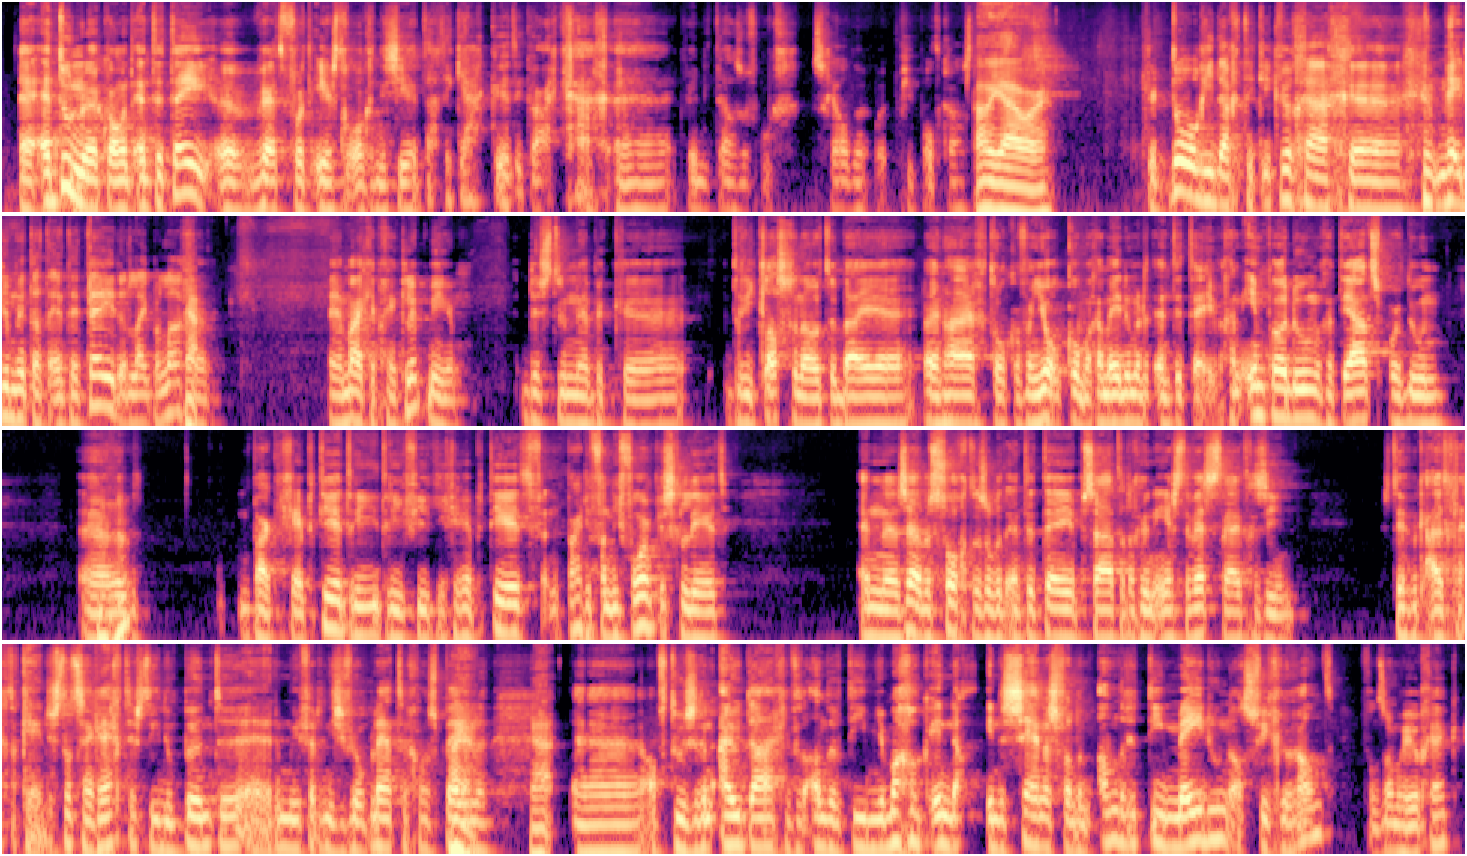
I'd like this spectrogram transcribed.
En toen kwam het NTT, werd voor het eerst georganiseerd. dacht ik, ja, kut, ik wil eigenlijk graag, ik weet niet trouwens of ik mag schelden op je podcast. Oh ja hoor. Verdorie, dacht ik, ik wil graag meedoen met dat NTT, dat lijkt me lachen. Maar ik heb geen club meer. Dus toen heb ik drie klasgenoten bij, eh, bij hun haar getrokken van... joh, kom, we gaan meedoen met het NTT. We gaan impro doen, we gaan theatersport doen. Eh, Mhm. Een paar keer gerepeteerd, drie, drie, vier keer gerepeteerd. Een paar van die vormpjes geleerd. En eh, ze hebben 's ochtends op het NTT op zaterdag hun eerste wedstrijd gezien. Dus toen heb ik uitgelegd, oké, dus dat zijn rechters, die doen punten. Eh, daar moet je verder niet zoveel op letten, gewoon spelen. Ja. Eh, af en toe is er een uitdaging van het andere team. Je mag ook in de, in de scènes van een andere team meedoen als figurant. Ik vond het allemaal heel gek.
